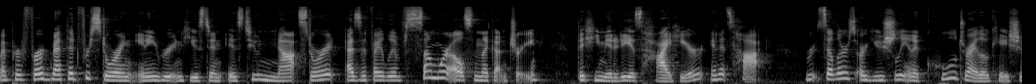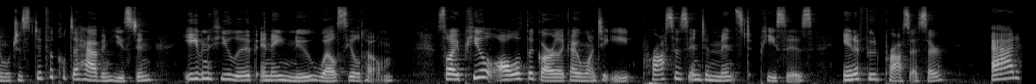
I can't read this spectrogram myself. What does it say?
My preferred method for storing any root in Houston is to not store it as if I lived somewhere else in the country. The humidity is high here and it's hot. Root cellars are usually in a cool, dry location, which is difficult to have in Houston, even if you live in a new, well sealed home. So I peel all of the garlic I want to eat, process into minced pieces in a food processor, add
